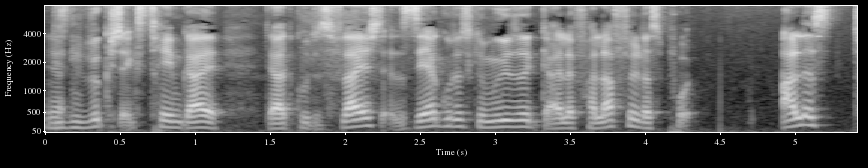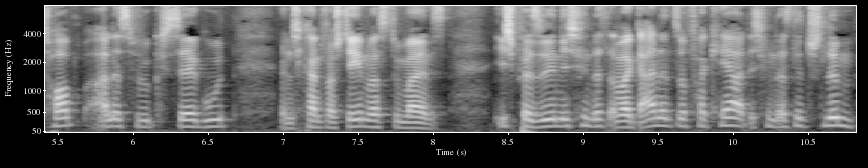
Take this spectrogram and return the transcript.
Die Ja. sind wirklich extrem geil. Der hat gutes Fleisch, sehr gutes Gemüse, geile Falafel, das alles top, alles wirklich sehr gut. Und ich kann verstehen, was du meinst. Ich persönlich finde das aber gar nicht so verkehrt. Ich finde das nicht schlimm.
